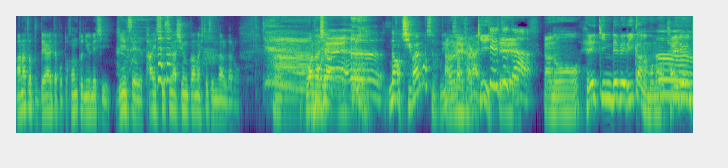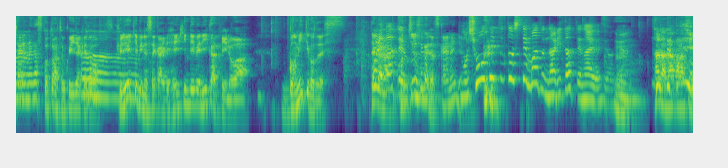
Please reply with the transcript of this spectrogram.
あなたと出会えたこと本当に嬉しい。人生で大切な瞬間の一つになるだろあー私は。なんか違いますよ、あのね、はっきり言っっていあの、平均レベル以下のものを大量に垂れ流すことは得意だけうど、んクリエイティブの世界で平均レベル以下っていうのは、ゴミってことです。だから、これだっちの世界では使えないんだよ。もう小説としてまず成り立ってないですよね。うん。ただだからその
